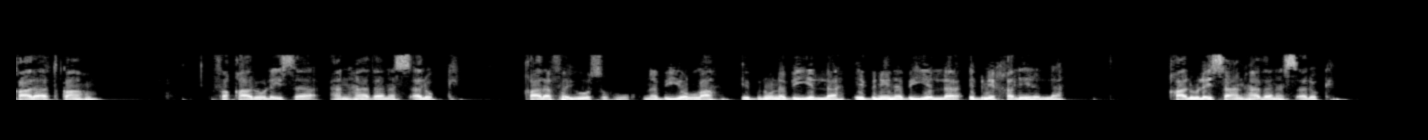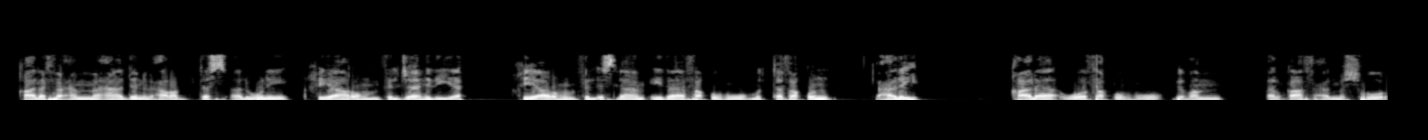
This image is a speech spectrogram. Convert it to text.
قال أتقاهم. فقالوا ليس عن هذا نسألك. قال فيوسف نبي الله ابن نبي الله ابن نبي الله ابن خليل الله. قالوا ليس عن هذا نسألك. قال فعن معادن العرب تسألوني خيارهم في الجاهلية خيارهم في الإسلام إذا فقهوا متفق عليه. قال وفقه بضم القاف على المشهور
